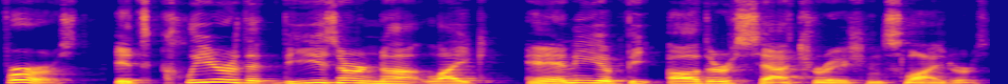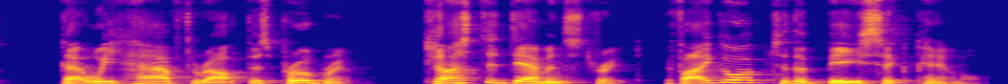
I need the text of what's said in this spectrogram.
First, it's clear that these are not like any of the other saturation sliders that we have throughout this program. Just to demonstrate, if I go up to the basic panel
